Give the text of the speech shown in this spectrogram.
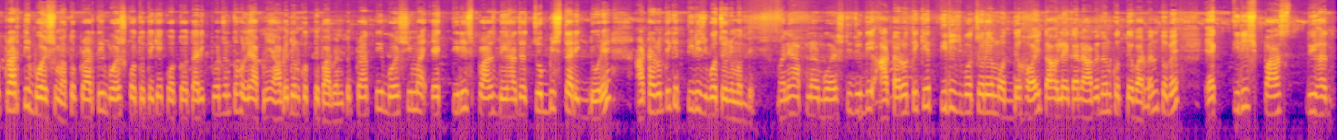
তো প্রার্থীর বয়সীমা তো প্রার্থীর বয়স কত থেকে কত তারিখ পর্যন্ত হলে আপনি আবেদন করতে পারবেন? তো প্রার্থীর বয়সীমা একত্রিশ পাঁচ দুই হাজার চব্বিশ তারিখ ধরে আঠারো থেকে তিরিশ বছরের মধ্যে। মানে আপনার বয়সটি যদি আঠারো থেকে তিরিশ বছরের মধ্যে হয়, তাহলে এখানে আবেদন করতে পারবেন। তবে একত্রিশ পাঁচ দুই হাজার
